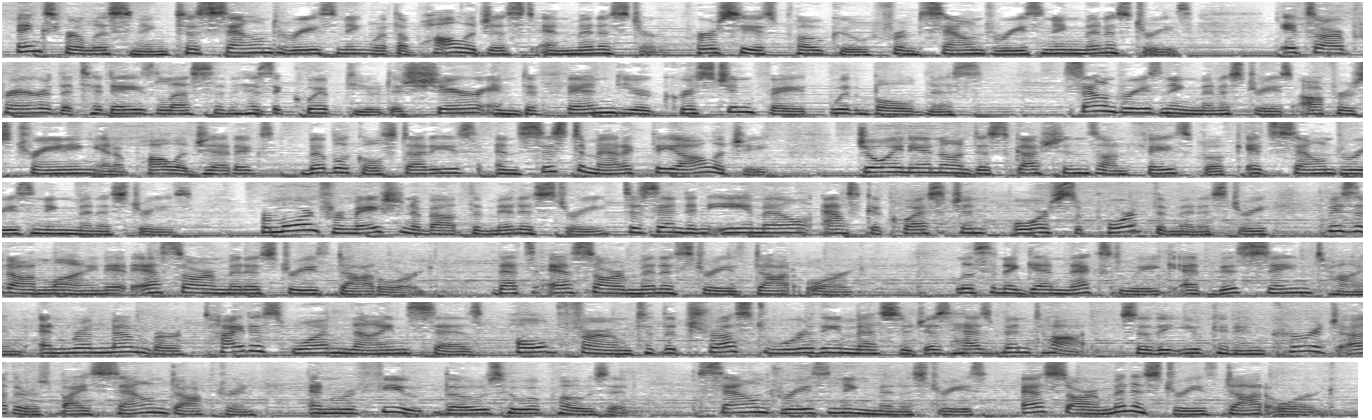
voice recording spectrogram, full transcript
Thanks for listening to Sound Reasoning with apologist and minister Perseus Poku from Sound Reasoning Ministries. It's our prayer that today's lesson has equipped you to share and defend your Christian faith with boldness. Sound Reasoning Ministries offers training in apologetics, biblical studies, and systematic theology. Join in on discussions on Facebook at Sound Reasoning Ministries. For more information about the ministry, to send an email, ask a question, or support the ministry, visit online at srministries.org. That's srministries.org. Listen again next week at this same time. And remember, Titus 1 9 says, Hold firm to the trustworthy message as has been taught, so that you can encourage others by sound doctrine and refute those who oppose it. Sound Reasoning Ministries, srministries.org.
